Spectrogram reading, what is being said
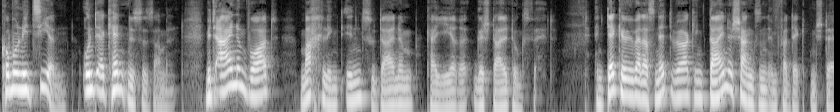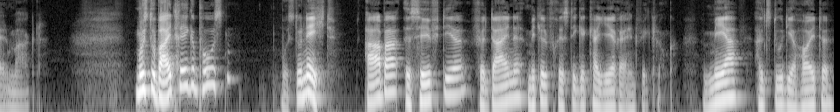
kommunizieren und Erkenntnisse sammeln. Mit einem Wort, mach LinkedIn zu deinem Karrieregestaltungsfeld. Entdecke über das Networking deine Chancen im verdeckten Stellenmarkt. Musst du Beiträge posten? Musst du nicht. Aber es hilft dir für deine mittelfristige Karriereentwicklung. Mehr, als du dir heute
